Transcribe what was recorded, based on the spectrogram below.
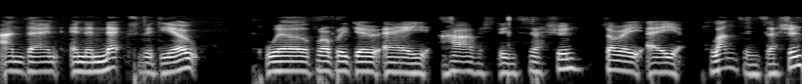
and then in the next video we'll probably do a harvesting session, sorry, a planting session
